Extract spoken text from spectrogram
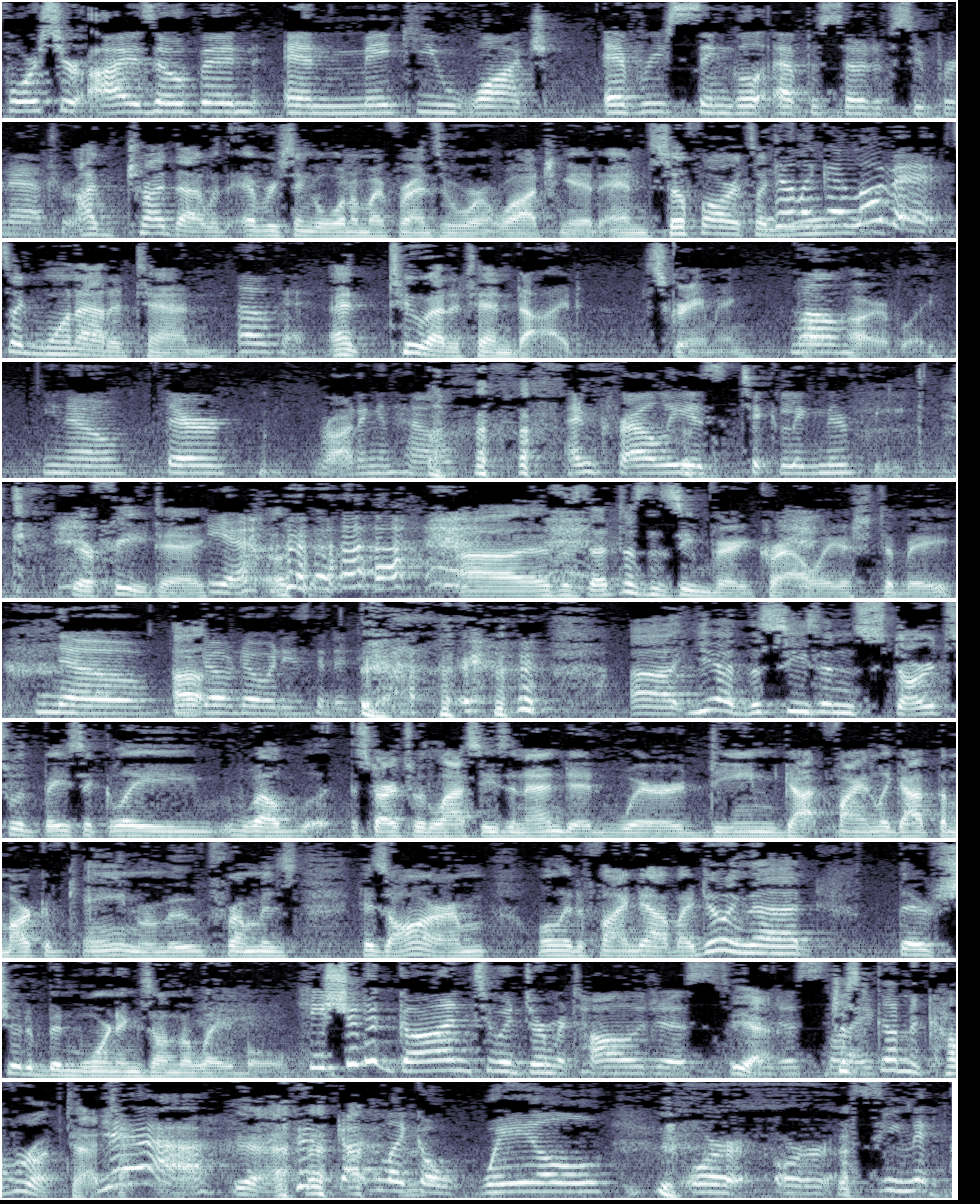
force your eyes open, and make you watch every single episode of Supernatural. I've tried that with every single one of my friends who weren't watching it, and so far it's like They're like, "I love it." It's like one out of ten, okay, and two out of ten died screaming Well- horribly. You know they're rotting in hell, and Crowley is tickling their feet. Their feet, eh? Yeah. Uh, that doesn't seem very Crowley-ish to me. no, you don't know what he's gonna do after. Uh, yeah, this season starts with basically, well, it starts with last season ended, where Dean got finally got the mark of Cain removed from his his arm, only to find out by doing that there should have been warnings on the label. he should have gone to a dermatologist. Yeah, and just, just like, gotten a cover up tattoo. Yeah. Yeah. Gotten like a whale or or a phoenix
